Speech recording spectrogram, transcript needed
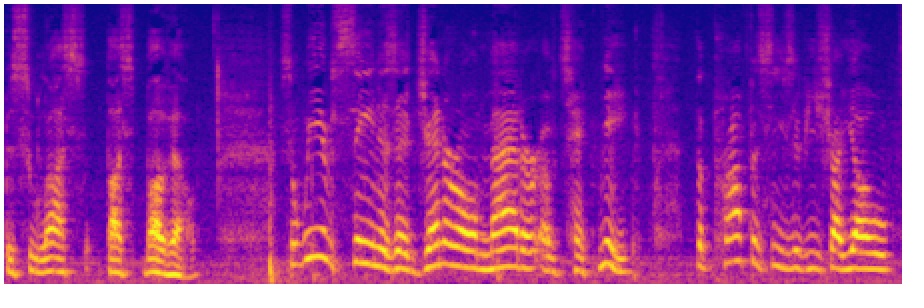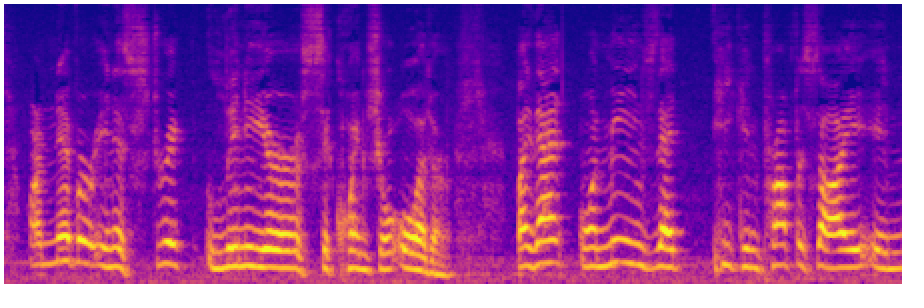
Besulas Bas Bavel. So we have seen as a general matter of technique, the prophecies of Yeshayahu are never in a strict linear sequential order. By that one means that he can prophesy in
